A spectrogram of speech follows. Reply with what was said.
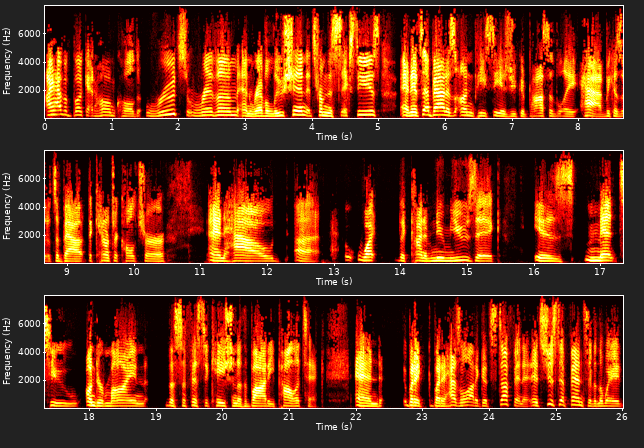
I have a book at home called Roots, Rhythm, and Revolution. It's from the 60s, and it's about as un-PC as you could possibly have because it's about the counterculture and how uh, what the kind of new music is meant to undermine the sophistication of the body politic, and but it but it has a lot of good stuff in it. It's just offensive in the way it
